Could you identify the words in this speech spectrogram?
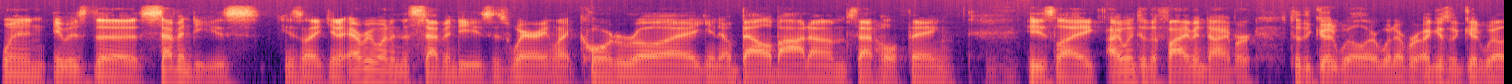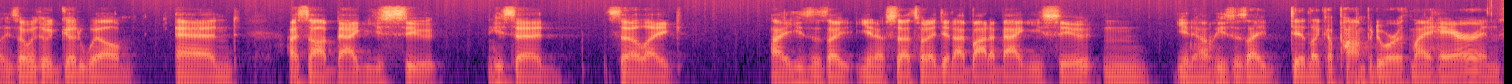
when it was the 70s, he's like, you know, everyone in the 70s is wearing like corduroy, you know, bell bottoms, that whole thing. Mm-hmm he's like, I went to the Five and Dimer to the Goodwill or whatever. I guess a Goodwill. He's I went to a Goodwill and I saw a baggy suit. He said, so like, I he says I you know so that's what I did. I bought a baggy suit and you know he says I did like a pompadour with my hair and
